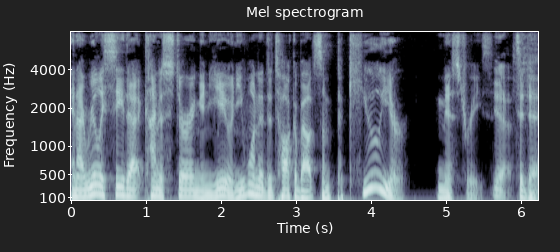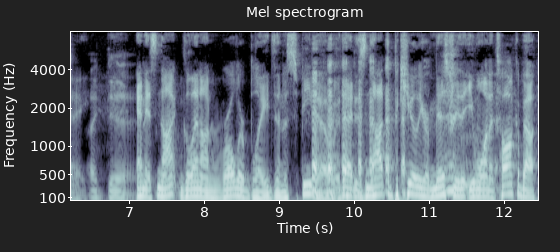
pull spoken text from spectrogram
And I really see that kind of stirring in you. And you wanted to talk about some peculiar mysteries Yes. today. I did. And it's not Glenn on rollerblades and a Speedo. that is not the peculiar mystery that you want to talk about.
